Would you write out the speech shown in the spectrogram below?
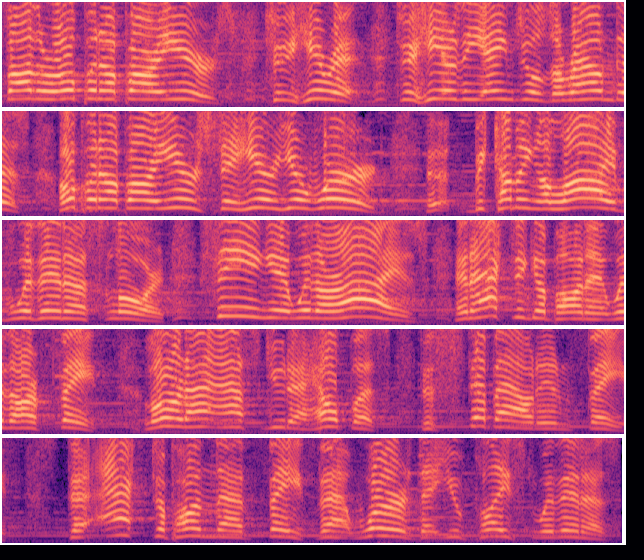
Father, open up our ears to hear it, to hear the angels around us. Open up our ears to hear your word uh, becoming alive within us, Lord. Seeing it with our eyes and acting upon it with our faith. Lord, I ask you to help us to step out in faith, to act upon that faith, that word that you placed within us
